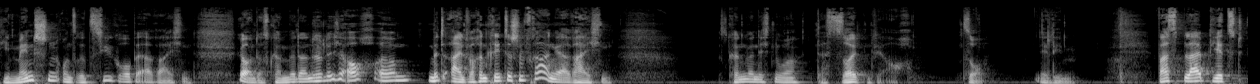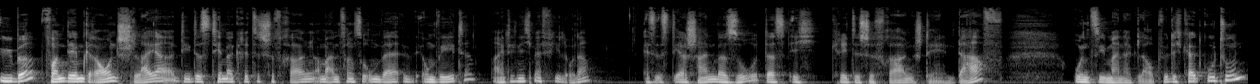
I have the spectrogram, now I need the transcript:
Die Menschen, unsere Zielgruppe erreichen. Ja, und das können wir dann natürlich auch ähm, mit einfachen kritischen Fragen erreichen. Können wir nicht nur, das sollten wir auch. So, ihr Lieben. Was bleibt jetzt über von dem grauen Schleier, die das Thema kritische Fragen am Anfang so umwehte? Eigentlich nicht mehr viel, oder? Es ist ja scheinbar so, dass ich kritische Fragen stellen darf und sie meiner Glaubwürdigkeit guttun,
